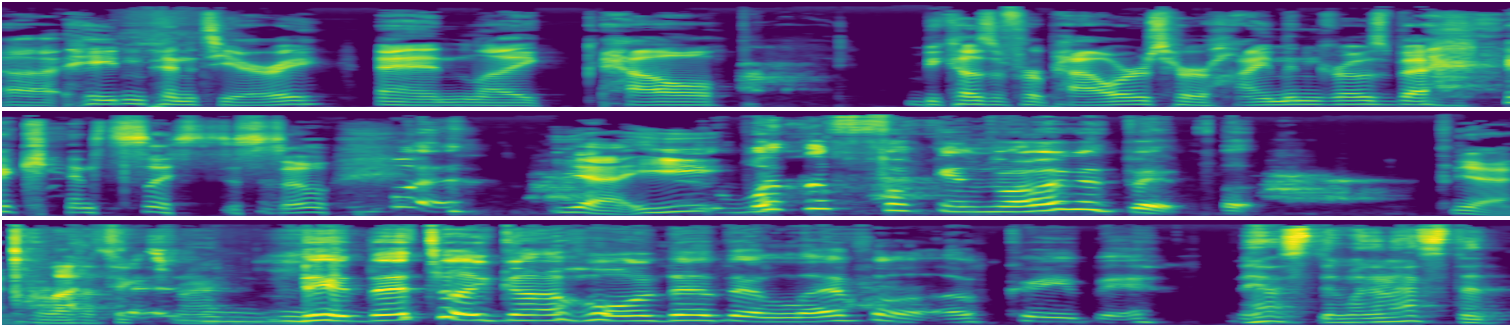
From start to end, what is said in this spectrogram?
uh Hayden Panettiere and like how because of her powers her hymen grows back and it's, it's just so What? yeah, he What the fucking wrong with it? Yeah. A lot of things, uh, right? Dude, that's like a whole nother level of creepy. Yes, the well, and that's the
